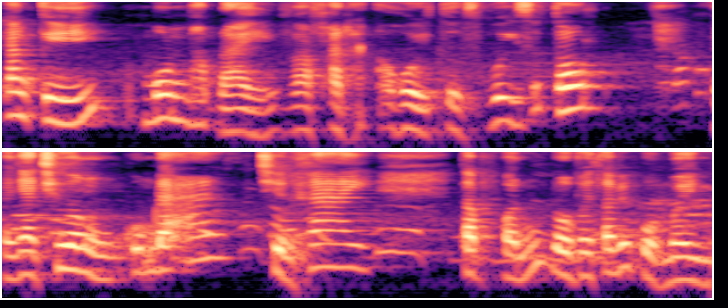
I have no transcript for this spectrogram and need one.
đăng ký môn học này và phản hồi từ phụ huynh rất tốt. Và nhà trường cũng đã triển khai tập huấn đối với giáo viên của mình.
